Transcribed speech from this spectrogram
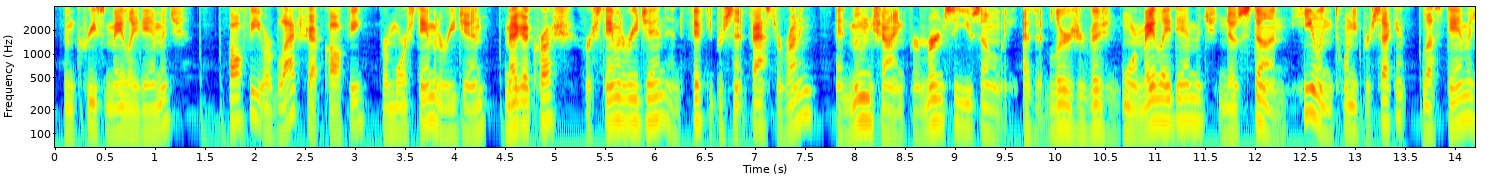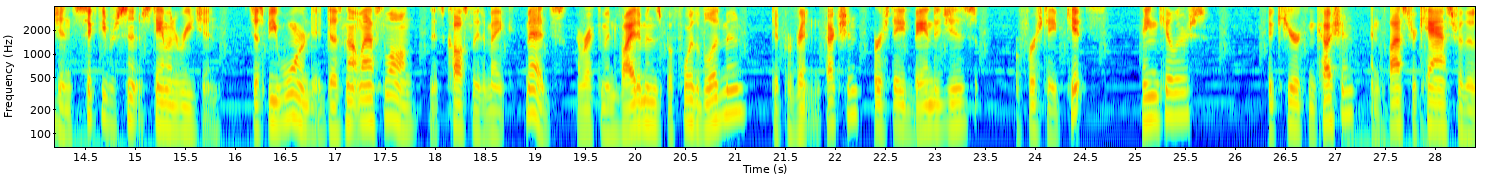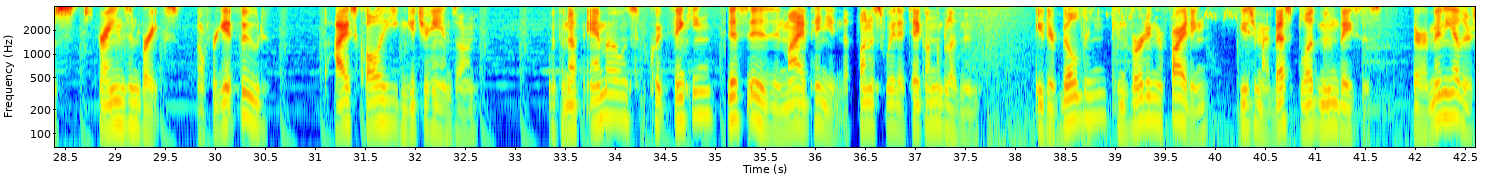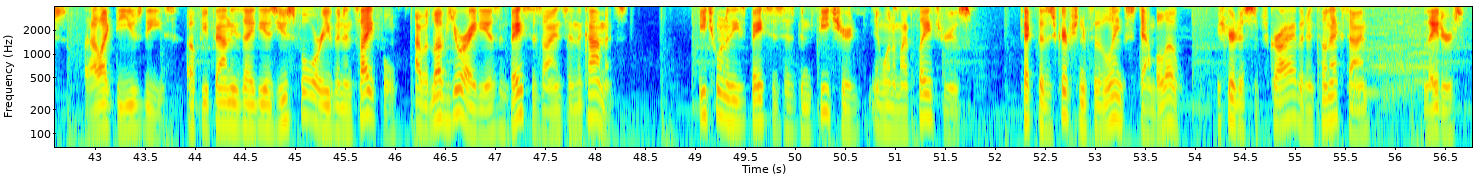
to increase melee damage. Coffee or Blackstrap Coffee for more stamina regen, Mega Crush for stamina regen and 50% faster running, and Moonshine for emergency use only, as it blurs your vision. More melee damage, no stun, healing 20 per second, less damage, and 60% stamina regen. Just be warned, it does not last long, and it's costly to make. Meds. I recommend vitamins before the blood moon to prevent infection, first aid bandages or first aid kits, painkillers to cure concussion, and plaster casts for those strains and breaks. Don't forget food the highest quality you can get your hands on. With enough ammo and some quick thinking, this is, in my opinion, the funnest way to take on the Blood Moon. Either building, converting, or fighting, these are my best Blood Moon bases. There are many others, but I like to use these. I hope you found these ideas useful or even insightful. I would love your ideas and base designs in the comments. Each one of these bases has been featured in one of my playthroughs. Check the description for the links down below. Be sure to subscribe, and until next time, laters.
